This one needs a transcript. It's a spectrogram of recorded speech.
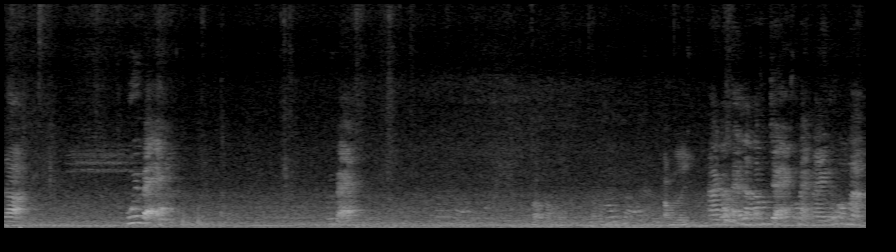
rồi vui vẻ vui vẻ đó là một tâm lý à có thể là tâm trạng của bạn này đúng không ạ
